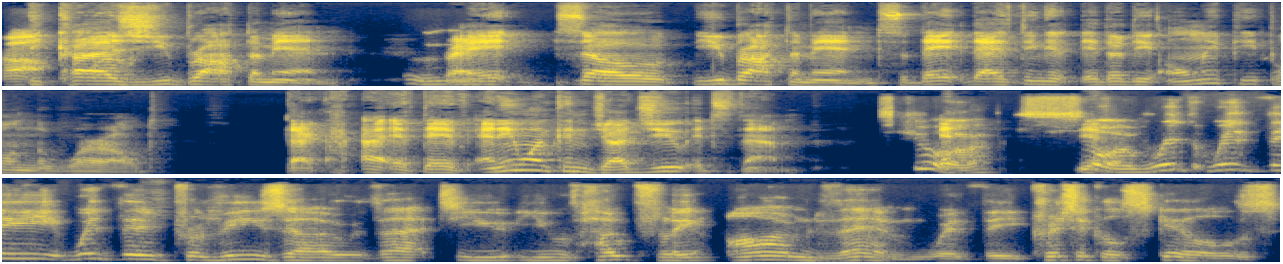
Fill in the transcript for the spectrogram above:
Oh, because you brought them in mm-hmm. right? So you brought them in. So they, they i think they're the only people in the world that uh, if they if anyone can judge you it's them. Sure, sure. Yeah. With with the with the proviso that you you've hopefully armed them with the critical skills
